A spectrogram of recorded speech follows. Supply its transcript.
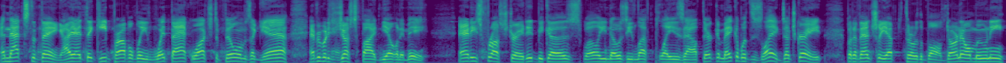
And that's the thing. I, I think he probably went back, watched the film, was like, yeah, everybody's justified in yelling at me. And he's frustrated because, well, he knows he left plays out there. Can make them with his legs. That's great. But eventually you have to throw the ball. Darnell Mooney,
